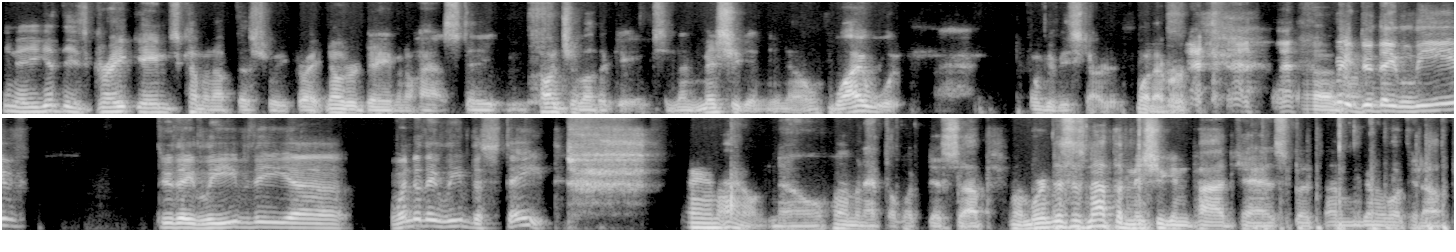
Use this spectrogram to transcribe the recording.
you know, you get these great games coming up this week, right? Notre Dame and Ohio State, and a bunch of other games, and then Michigan. You know, why would? Don't get me started. Whatever. uh, Wait, do they leave? Do they leave the? uh When do they leave the state? Man, I don't know. I'm gonna have to look this up. We're, this is not the Michigan podcast, but I'm gonna look it up.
